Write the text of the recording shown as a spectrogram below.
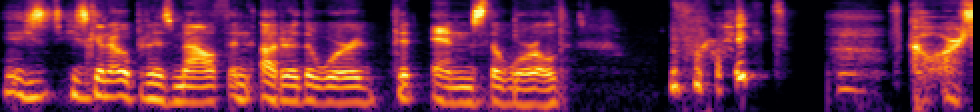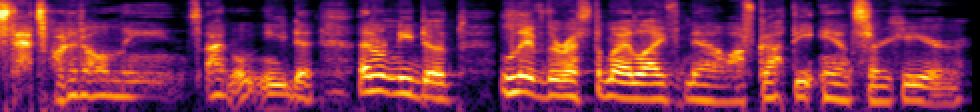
He's, he's going to open his mouth and utter the word that ends the world. Right? Of course, that's what it all means. I don't need to, I don't need to live the rest of my life now. I've got the answer here.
